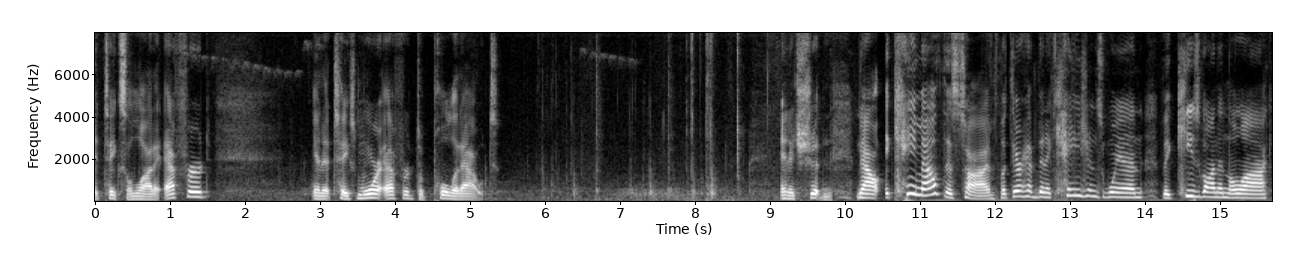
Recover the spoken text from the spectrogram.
It takes a lot of effort and it takes more effort to pull it out. And it shouldn't. Now, it came out this time, but there have been occasions when the key's gone in the lock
